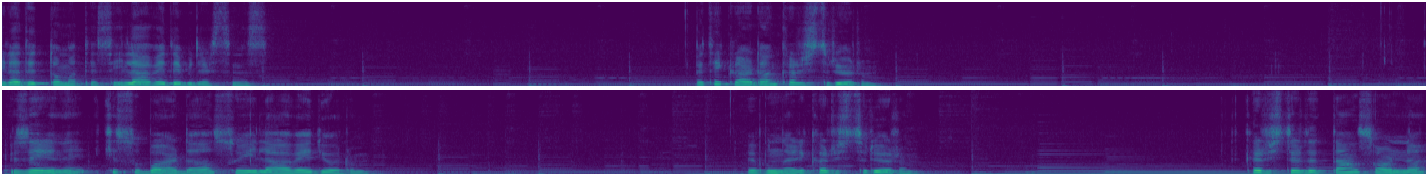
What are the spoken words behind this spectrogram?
bir adet domatesi ilave edebilirsiniz. Ve tekrardan karıştırıyorum. Üzerine 2 su bardağı su ilave ediyorum. Ve bunları karıştırıyorum. Karıştırdıktan sonra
